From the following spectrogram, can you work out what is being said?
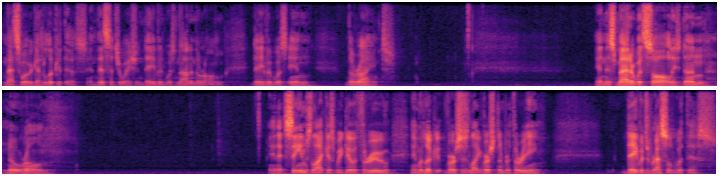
and that's why we got to look at this. In this situation, David was not in the wrong, David was in the right. In this matter with Saul, he's done no wrong. And it seems like as we go through and we look at verses like verse number three, David's wrestled with this.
